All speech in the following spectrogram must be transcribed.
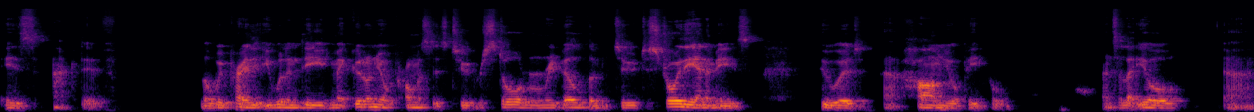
is active. Lord, we pray that you will indeed make good on your promises to restore and rebuild them, to destroy the enemies who would uh, harm your people, and to let your uh,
